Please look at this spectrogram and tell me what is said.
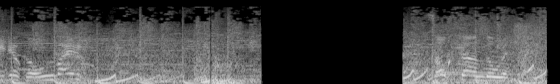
視力を奪える。ソフトウェッ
